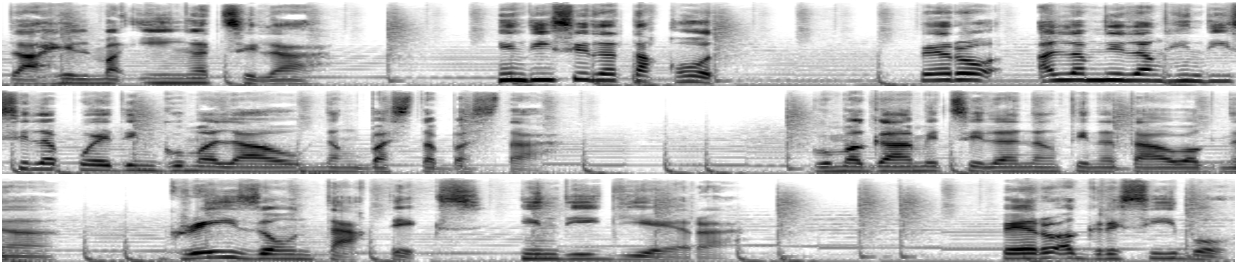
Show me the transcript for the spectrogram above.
Dahil maingat sila. Hindi sila takot. Pero alam nilang hindi sila pwedeng gumalaw ng basta-basta. Gumagamit sila ng tinatawag na gray zone tactics, hindi giyera. Pero agresibo.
